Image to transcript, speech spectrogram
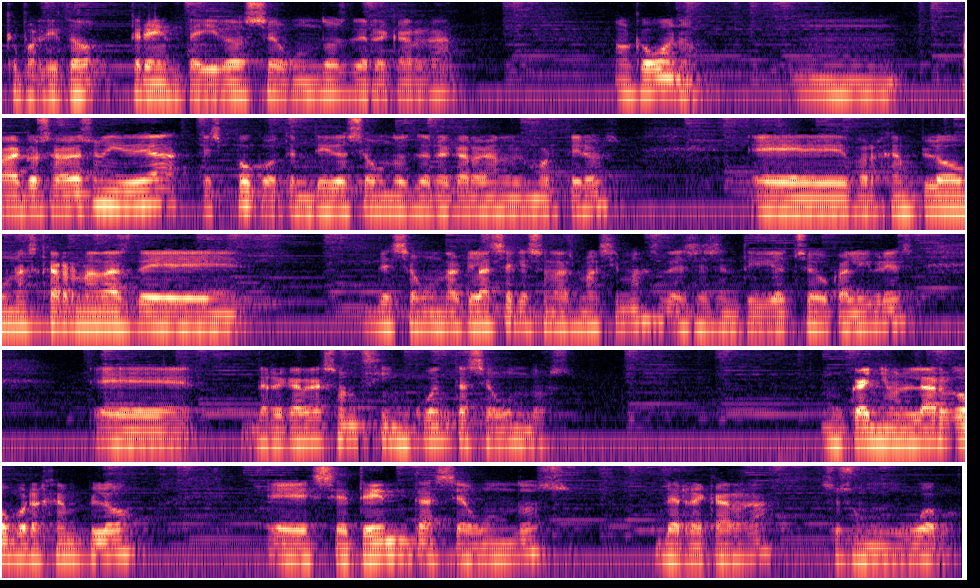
Que por cierto, 32 segundos de recarga. Aunque bueno, mm, para que os hagáis una idea, es poco, 32 segundos de recarga en los morteros. Eh, por ejemplo, unas carronadas de, de segunda clase, que son las máximas, de 68 calibres, eh, de recarga son 50 segundos. Un cañón largo, por ejemplo, 70 eh, segundos de recarga, eso es un huevo.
